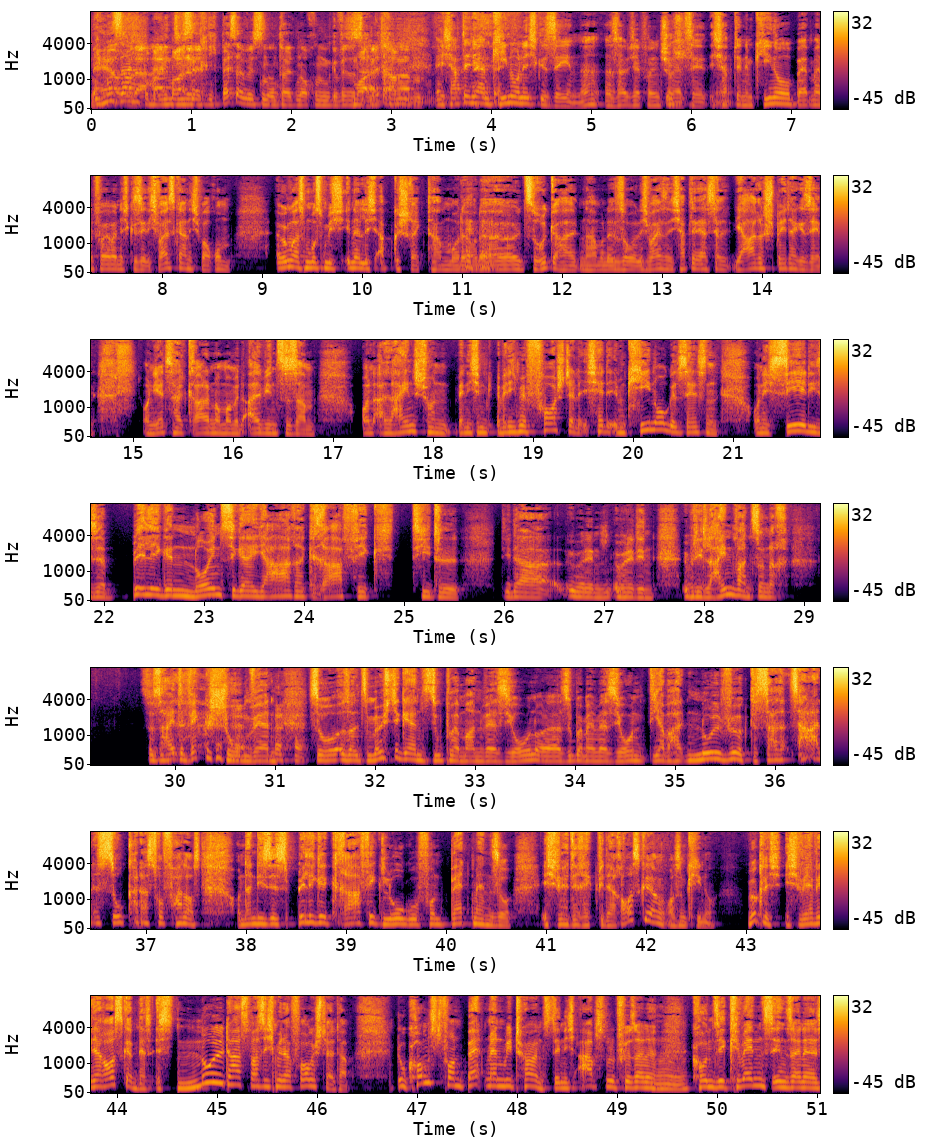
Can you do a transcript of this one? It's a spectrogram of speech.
Ich muss sagen, oder wobei alle, die es halt nicht besser wissen und halt noch ein gewisses Mortal Alter haben. Ich habe den ja im Kino nicht gesehen, ne? Das habe ich ja vorhin schon erzählt. Ich habe den im Kino Batman Forever nicht gesehen. Ich weiß gar nicht warum. Irgendwas muss mich innerlich abgeschreckt haben oder oder äh, zurückgehalten haben oder so. Ich weiß nicht. Ich habe den erst ja Jahre später gesehen und jetzt halt gerade noch mal mit Alvin zusammen. Und allein schon, wenn ich wenn ich mir vorstelle, ich hätte im Kino gesessen und ich sehe diese billigen 90er Jahre Grafiktitel, die da über den über den über die Leinwand so nach zur Seite weggeschoben werden. So, so als möchte gern Superman-Version oder Superman-Version, die aber halt null wirkt. Das sah, sah alles so katastrophal aus. Und dann dieses billige Grafiklogo von Batman so. Ich wäre direkt wieder rausgegangen aus dem Kino. Wirklich, ich wäre wieder rausgegangen. Das ist null das, was ich mir da vorgestellt habe. Du kommst von Batman Returns, den ich absolut für seine Mhm. Konsequenz in seiner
